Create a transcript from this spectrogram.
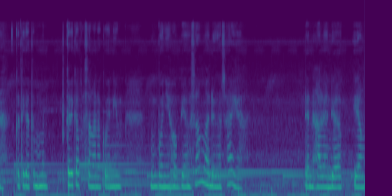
Nah, ketika teman ketika pasangan aku ini mempunyai hobi yang sama dengan saya dan hal yang dia yang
